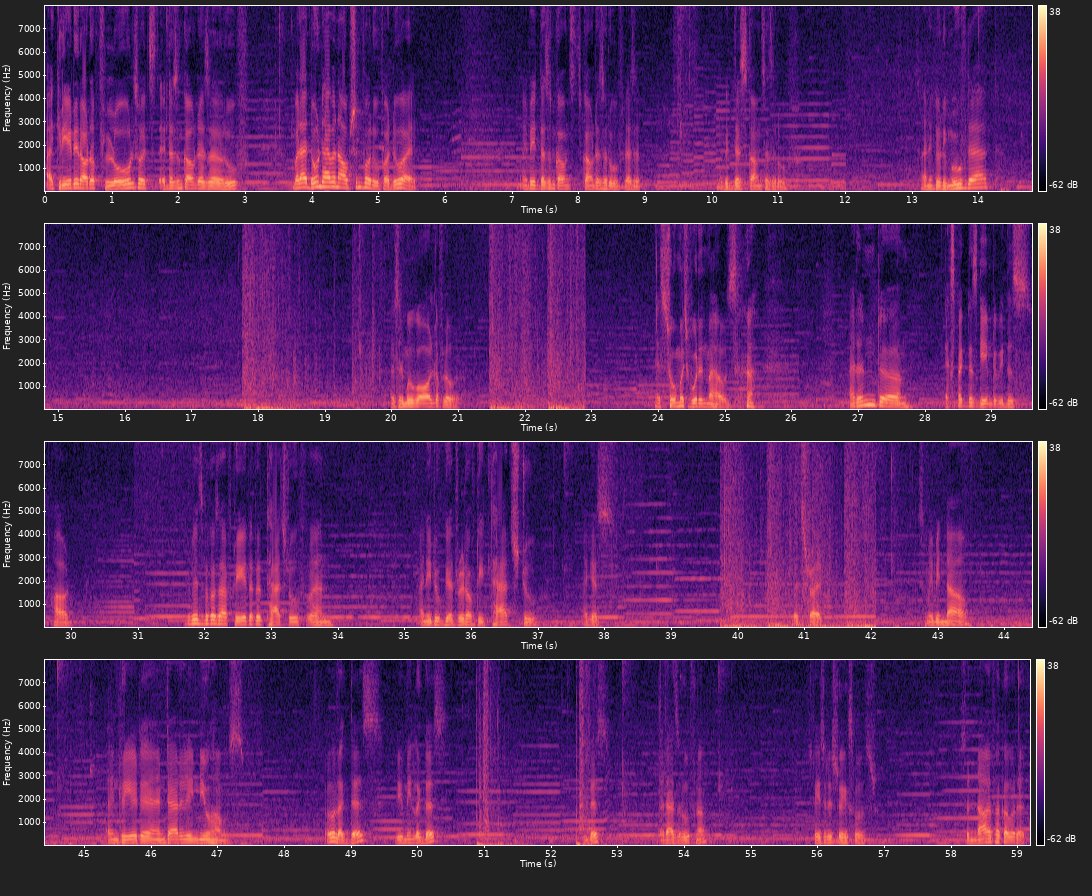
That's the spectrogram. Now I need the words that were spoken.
I created out of floor, so it's it doesn't count as a roof. But I don't have an option for roof, or do I? Maybe it doesn't count count as a roof, does it? Maybe this counts as a roof. So I need to remove that. Let's remove all the floor. There's so much wood in my house. I didn't um, expect this game to be this hard. Maybe it's because I've created a thatch roof and I need to get rid of the thatch too, I guess. Let's try it. So maybe now I can create an entirely new house. Oh, like this? Do you mean like? This? It has a roof now. Station is too exposed. So now if I cover it,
